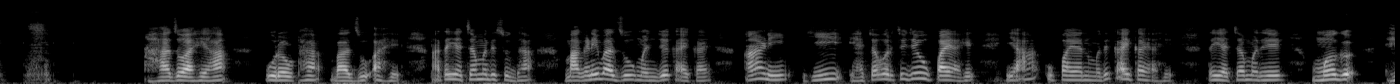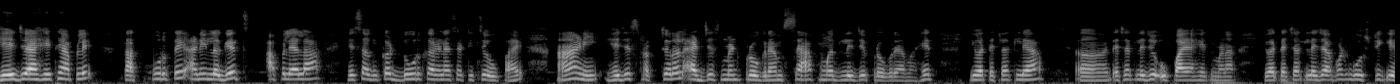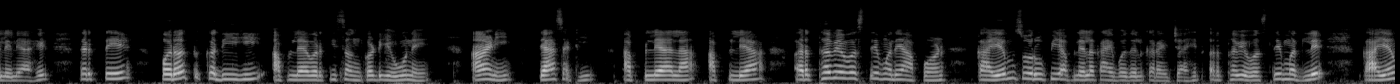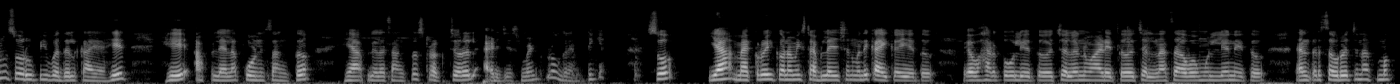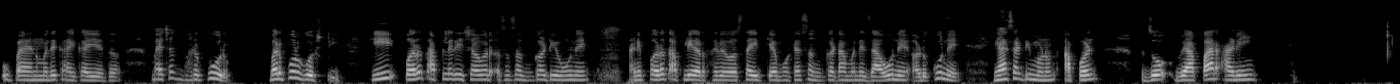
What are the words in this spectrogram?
हा जो आहे हा पुरवठा बाजू आहे. आता याच्यामध्ये सुद्धा मागणी बाजू म्हणजे काय काय? आणि ही ह्याच्यावरचे जे उपाय आहेत या उपायांमध्ये काय काय आहे? तर याच्यामध्ये मग हे जे आहे ते आपले तात्पुरते आणि लगेच आपल्याला हे संकट दूर करण्यासाठीचे उपाय आणि हे जे स्ट्रक्चरल ॲडजस्टमेंट प्रोग्राम सॅपमधले जे प्रोग्राम आहेत किंवा त्याच्यातल्या त्याच्यातले जे उपाय आहेत म्हणा किंवा त्याच्यातल्या ज्या आपण गोष्टी केलेल्या आहेत तर ते परत कधीही आपल्यावरती संकट येऊ नये. आणि त्यासाठी आपल्याला आपल्या अर्थव्यवस्थेमध्ये आपण कायमस्वरूपी आपल्याला काय बदल करायचे आहेत? अर्थव्यवस्थेमधले कायमस्वरूपी बदल काय आहेत? हे आपल्याला कोण सांगतं? हे आपल्याला सांगतं स्ट्रक्चरल ॲडजस्टमेंट प्रोग्राम ठीक आहे? सो या मॅक्रो इकॉनॉमिक स्टॅबिलायझेशनमध्ये काय काय येतं? व्यवहार तोल येतं चलनवाढ येतं चलनाचं अवमूल्यन येतं. त्यानंतर संरचनात्मक उपायांमध्ये काय काय येतं? मग याच्यात भरपूर भरपूर गोष्टी की परत आपल्या देशावर असं संकट येऊ नये आणि परत आपली अर्थव्यवस्था इतक्या मोठ्या संकटामध्ये जाऊ नये अडकू नये ह्यासाठी म्हणून आपण जो व्यापार आणि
